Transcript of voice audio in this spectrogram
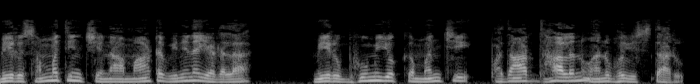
మీరు సమ్మతించి నా మాట వినిన ఎడల మీరు భూమి యొక్క మంచి పదార్థాలను అనుభవిస్తారు.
